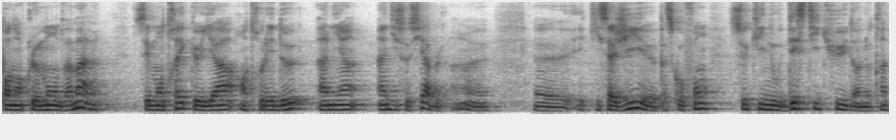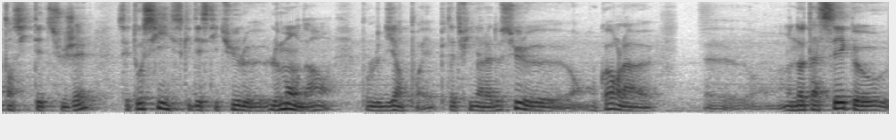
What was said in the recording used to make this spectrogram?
pendant que le monde va mal c'est montrer qu'il y a entre les deux un lien indissociable. Hein, euh, et qu'il s'agit, parce qu'au fond, ce qui nous destitue dans notre intensité de sujet, c'est aussi ce qui destitue le, monde. Hein. Pour le dire, on pourrait peut-être finir là-dessus, encore là, euh, on note assez que euh,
